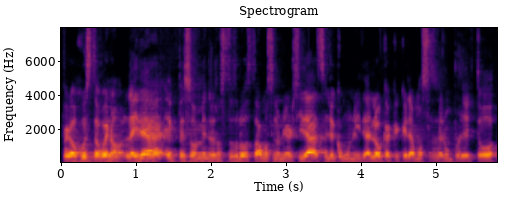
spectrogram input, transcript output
Pero justo, bueno, la idea empezó mientras nosotros estábamos en la universidad, salió como una idea loca que queríamos hacer un proyecto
